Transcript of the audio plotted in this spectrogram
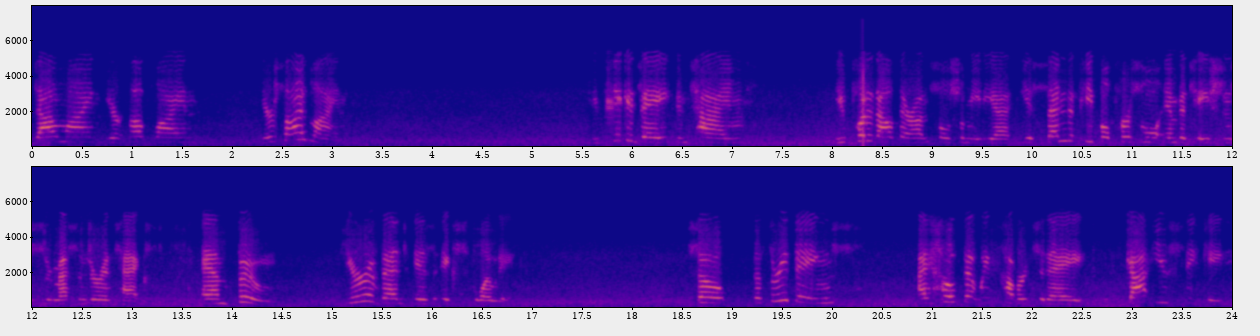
downline, your upline, your sideline. You pick a date and time, you put it out there on social media, you send to people personal invitations through Messenger and text, and boom, your event is exploding. So, the three things I hope that we've covered today got you thinking,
